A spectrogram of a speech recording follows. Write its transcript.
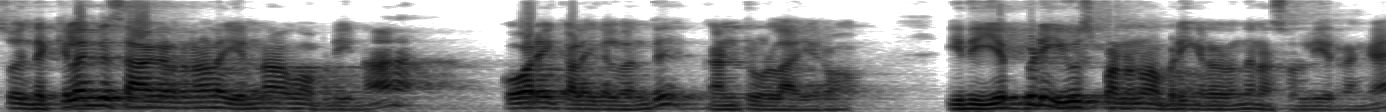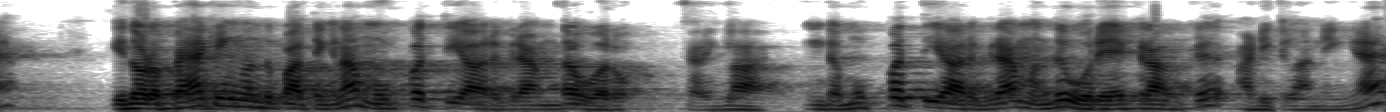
ஸோ இந்த கிழங்கு சாகிறதுனால என்ன ஆகும் அப்படின்னா கோரை கலைகள் வந்து கண்ட்ரோல் ஆயிரும். இது எப்படி யூஸ் பண்ணணும் அப்படிங்கிறத வந்து நான் சொல்லிடுறேங்க. இதோட பேக்கிங் வந்து பார்த்தீங்கன்னா முப்பத்தி ஆறு கிராம் தான் வரும். சரிங்களா? இந்த முப்பத்தி ஆறு கிராம் வந்து ஒரு ஏக்கராவுக்கு அடிக்கலாம் நீங்கள்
